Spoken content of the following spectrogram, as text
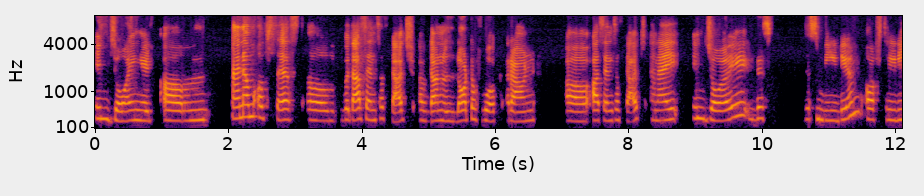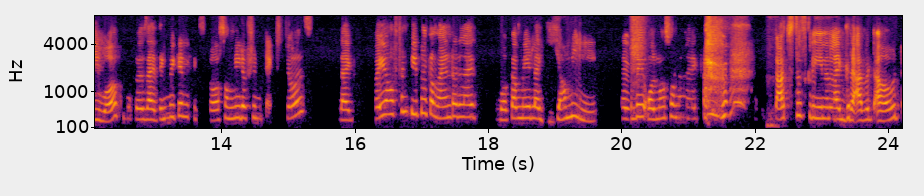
enjoying it. Um, and I'm obsessed um, with our sense of touch. I've done a lot of work around uh, our sense of touch, and I enjoy this this medium of 3D work because I think we can explore so many different textures. Like very often people comment on like work I've made like yummy. Like they almost want to like touch the screen and like grab it out.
